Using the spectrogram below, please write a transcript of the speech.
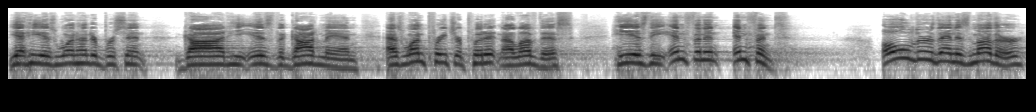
yet he is 100% God. He is the God man. As one preacher put it, and I love this, he is the infinite infant older than his mother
